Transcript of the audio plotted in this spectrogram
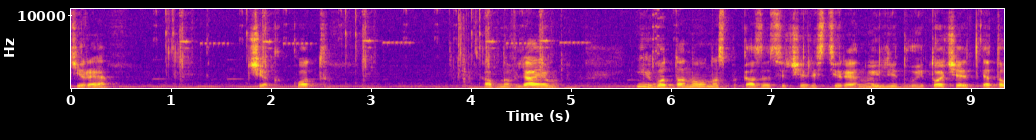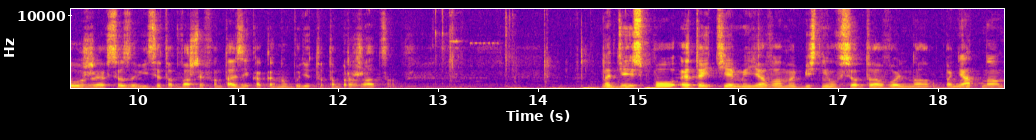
тире, чек-код, обновляем. И вот оно у нас показывается через тире, ну или двоеточие. Это уже все зависит от вашей фантазии, как оно будет отображаться. Надеюсь, по этой теме я вам объяснил все довольно понятно.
